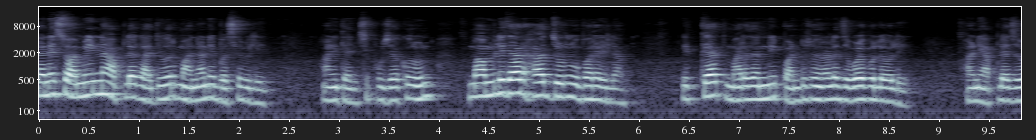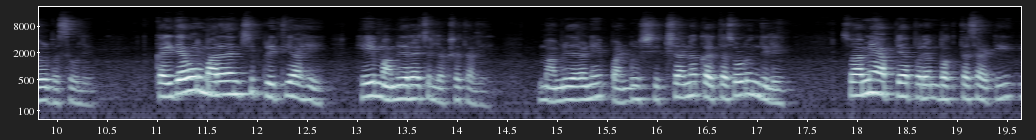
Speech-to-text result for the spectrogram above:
त्याने स्वामींना आपल्या गादीवर मानाने बसविले आणि त्यांची पूजा करून मामलेदार हात जोडून उभा राहिला. इतक्यात महाराजांनी पांडुसोनाला जवळ बोलवले आणि आपल्याजवळ बसवले. कैद्यावर महाराजांची प्रीती आहे हे मामलेदाराच्या लक्षात आले. मामलेदाराने पांडू शिक्षा न करता सोडून दिले. स्वामी आपल्या परमभक्तासाठी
